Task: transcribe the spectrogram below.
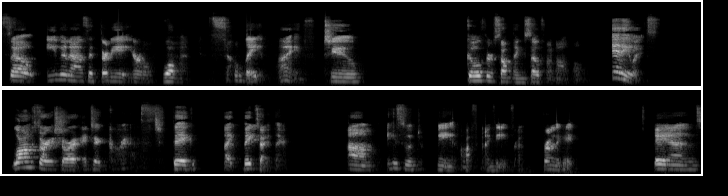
So even as a 38 year old woman, so late in life to go through something so phenomenal. Anyways, long story short, I digressed. Big, like big time there. Um, he swooped me off my feet from from the gate, and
